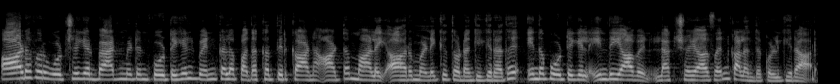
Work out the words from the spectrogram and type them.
ஆடவர் ஒற்றையர் பேட்மிண்டன் போட்டியில் வெண்கல பதக்கத்திற்கான ஆட்டம் மாலை ஆறு மணிக்கு தொடங்குகிறது. இந்த போட்டியில் இந்தியாவின் லக்ஷயா சென் கலந்து கொள்கிறார்.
